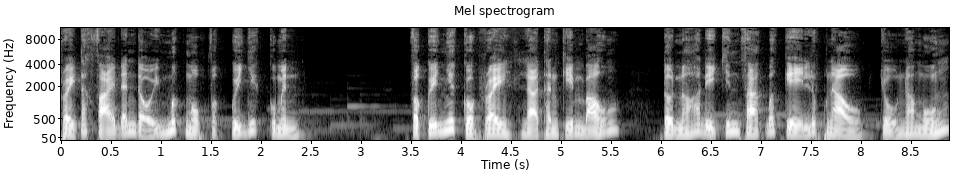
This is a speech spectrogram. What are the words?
Ray tất phải đánh đổi mất một vật quý nhất của mình. Vật quý nhất của Ray là thanh kiếm báu, từ nó đi chinh phạt bất kỳ lúc nào chủ nó muốn.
